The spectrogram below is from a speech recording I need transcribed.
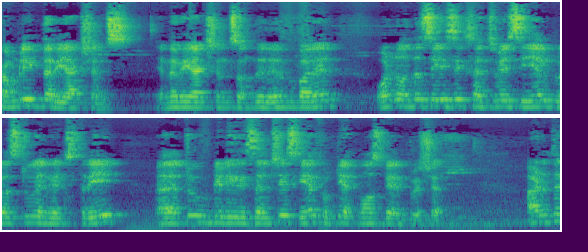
complete the reactions என்ன ரியாக்ஷன்ஸ் வந்து இருக்கு பாரு. ஒன்னு வந்து C six H five CL plus two NH three two fifty degree Celsius here fifty atmosphere pressure அடுத்து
